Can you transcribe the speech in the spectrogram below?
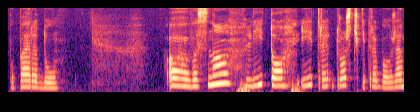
попереду весна, літо, і трошечки треба вже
